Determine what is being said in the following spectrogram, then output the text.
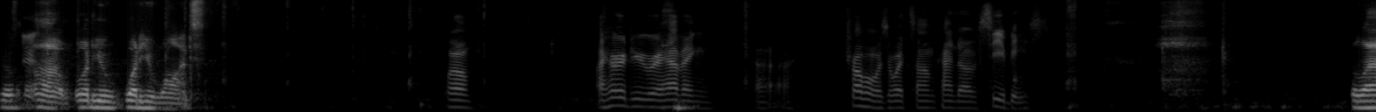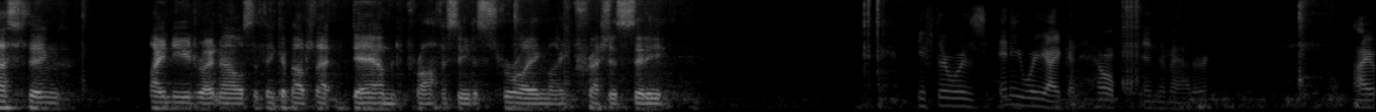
He goes, uh, what do you what do you want? Well, I heard you were having uh, troubles with some kind of sea beast. The last thing I need right now is to think about that damned prophecy destroying my precious city. If there was any way I could help in the matter, I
